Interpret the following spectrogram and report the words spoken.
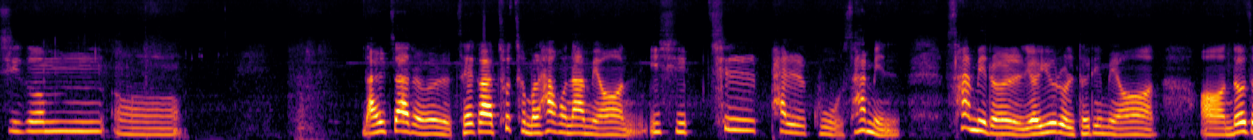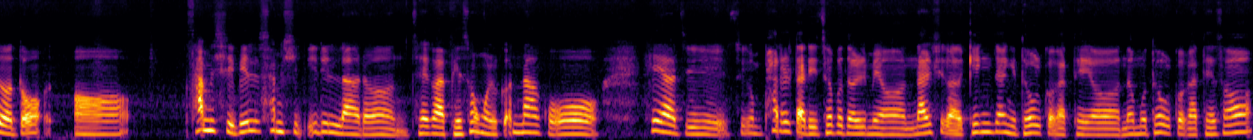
지금 어, 날짜를 제가 추첨을 하고 나면 27, 8, 9, 3일, 3일을 여유를 드리면 어, 늦어도 어, 30일, 31일 날은 제가 배송을 끝나고 해야지 지금 8월 달이 접어들면 날씨가 굉장히 더울 것 같아요. 너무 더울 것 같아서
